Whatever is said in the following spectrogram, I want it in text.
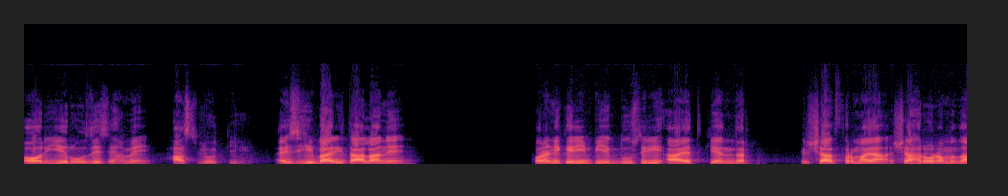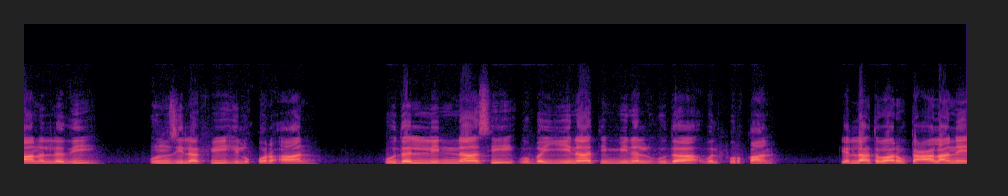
اور یہ روزے سے ہمیں حاصل ہوتی ہے۔ ایسے ہی باری تعالیٰ نے قرآن کریم کی ایک دوسری آیت کے اندر ارشاد فرمایا، شہر و رمضان الدی ان ضلع فی القرآن ہد الناسی و بینات من الہدا والفرقان۔ کہ اللہ تبارک تعالیٰ نے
